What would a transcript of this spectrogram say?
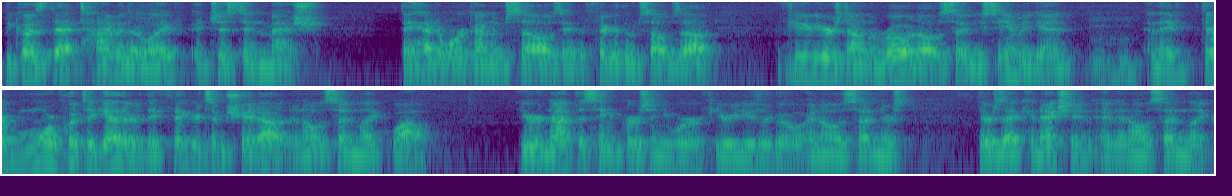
because that time in their life it just didn't mesh. They had to work on themselves. They had to figure themselves out. A few years down the road, all of a sudden you see them again, Mhm. and they they're more put together. They figured some shit out, and all of a sudden, like, wow, you're not the same person you were a few years ago. And all of a sudden, there's there's that connection, and then all of a sudden, like,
